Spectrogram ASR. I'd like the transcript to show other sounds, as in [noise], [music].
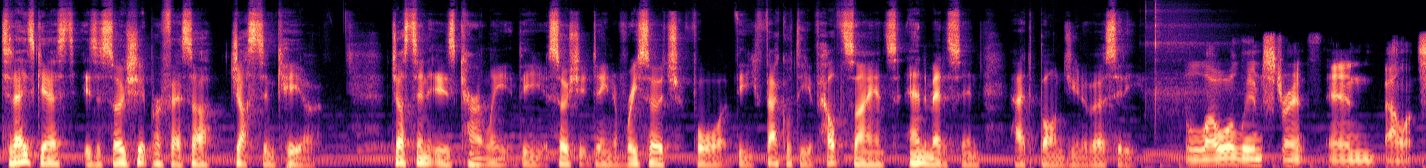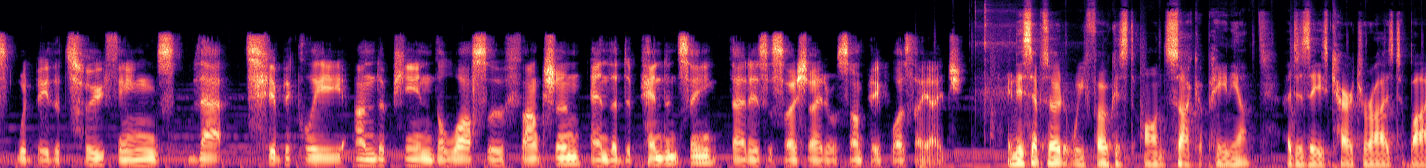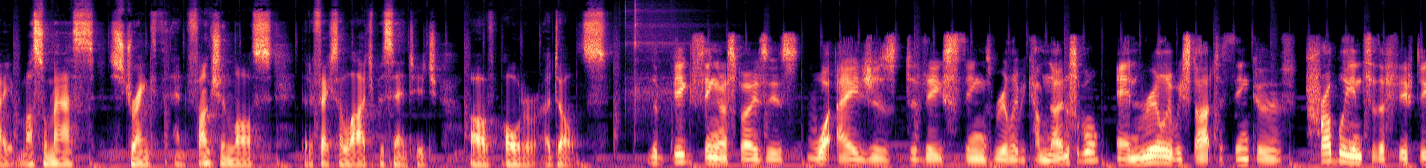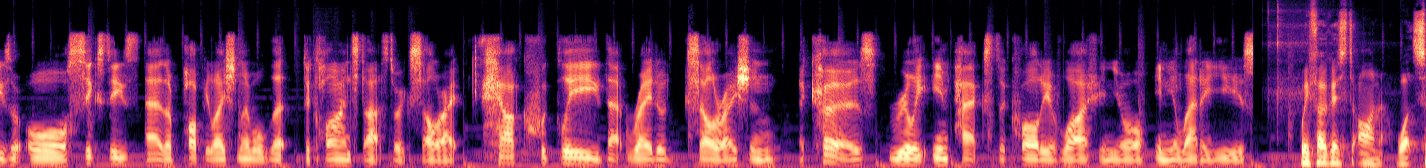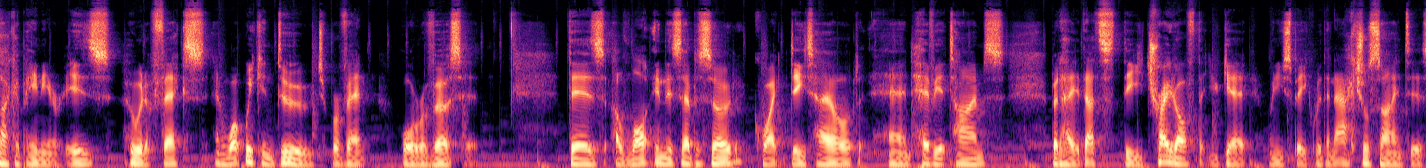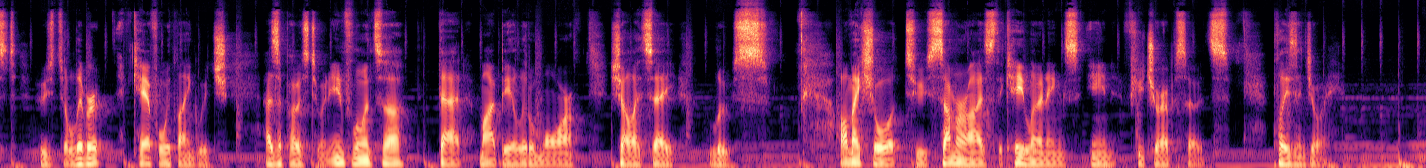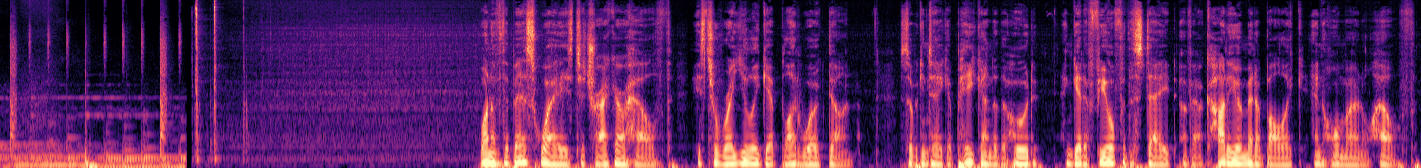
Today's guest is Associate Professor Justin Keogh. Justin is currently the Associate Dean of Research for the Faculty of Health Science and Medicine at Bond University. Lower limb strength and balance would be the two things that typically underpin the loss of function and the dependency that is associated with some people as they age. In this episode, we focused on sarcopenia, a disease characterized by muscle mass, strength, and function loss that affects a large percentage of older adults. The big thing, I suppose, is what ages do these things really become noticeable? And really, we start to think of probably into the 50s or, or 60s at a population level that decline starts to accelerate. How quickly that rate of acceleration occurs really impacts the quality of life in your in your latter years. We focused on what sarcopenia is, who it affects, and what we can do to prevent or reverse it. There's a lot in this episode, quite detailed and heavy at times. But hey, that's the trade off that you get when you speak with an actual scientist who's deliberate and careful with language, as opposed to an influencer that might be a little more, shall I say, loose. I'll make sure to summarize the key learnings in future episodes. Please enjoy. One of the best ways to track our health is to regularly get blood work done so we can take a peek under the hood and get a feel for the state of our cardiometabolic and hormonal health.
